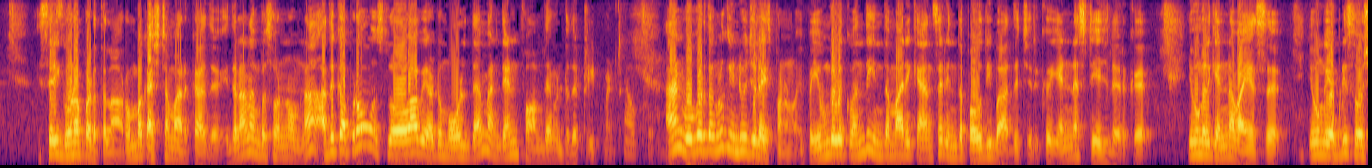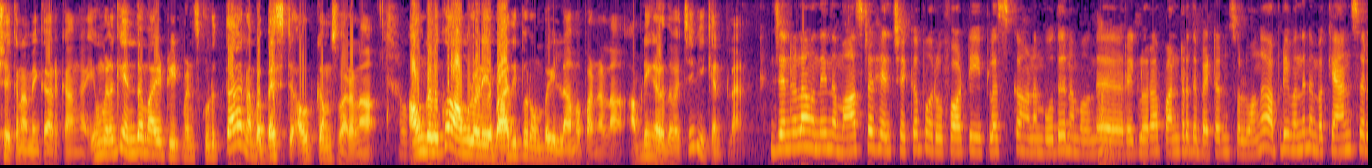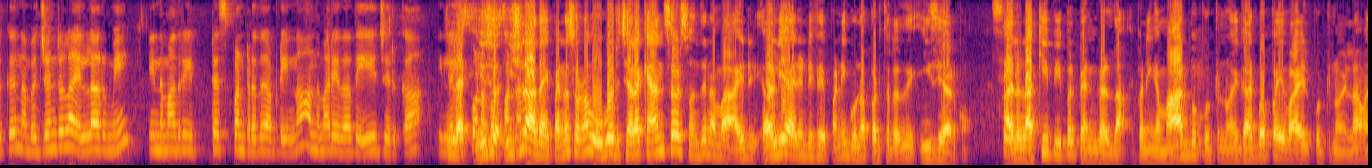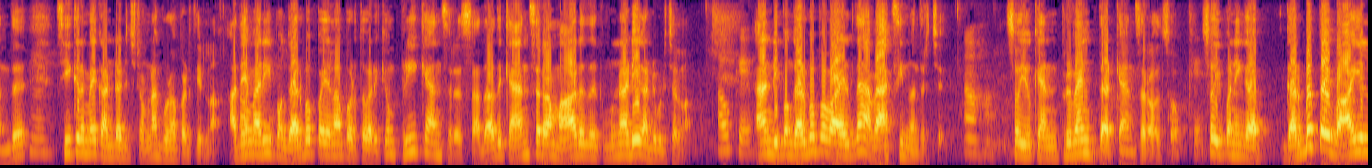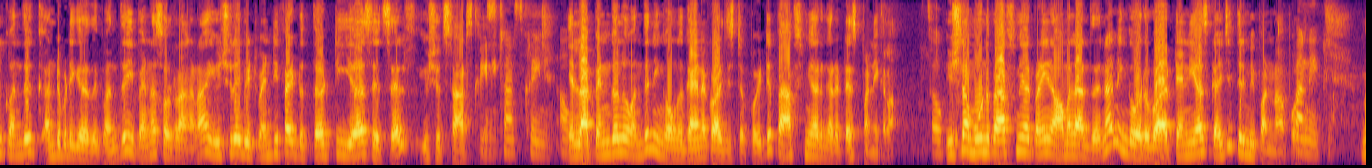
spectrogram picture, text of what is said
சரி குணப்படுத்தலாம். ரொம்ப கஷ்டமா இருக்காது. இதெல்லாம் நம்ம சொன்னோம்னா அதுக்கப்புறம் ஸ்லோவா we have to mold them and then form them into the treatment. Okay and ஒவ்வொருத்தவங்களுக்கும் இண்டிவிஜுவலைஸ் பண்ணணும். இப்போ இவங்களுக்கு வந்து இந்த மாதிரி கேன்சர் இந்த பகுதி பாதிச்சிருக்கு. என்ன ஸ்டேஜ்ல இருக்கு? இவங்களுக்கு என்ன வயசு? இவங்க எப்படி சோஷியோ எக்கனாமிக்கா இருக்காங்க? இவங்களுக்கு எந்த மாதிரி ட்ரீட்மெண்ட்ஸ் கொடுத்தா நம்ம பெஸ்ட் அவுட்கம்ஸ் வரலாம்? அவங்களுக்கும் அவங்களுடைய பாதிப்பு ரொம்ப இல்லாம பண்ணலாம். அப்படிங்கறத வச்சு we can plan. ஜென்ரலா வந்து இந்த மாஸ்டர் ஹெல்த் செக்அப் ஒரு ஃபார்ட்டி ப்ளஸ்க்கு ஆனும்போது நம்ம வந்து ரெகுலரா பண்றது பெட்டர்னு சொல்லுவாங்க. அப்படி வந்து நம்ம கேன்சருக்கு நம்ம ஜென்ரலா எல்லாருமே இந்த மாதிரி டெஸ்ட் பண்றது அப்படின்னா அந்த மாதிரி ஏதாவது ஏஜ் இருக்கா? இல்ல இல்ல எப்போ நம்ம யூஸ்வலா பண்ணலாம்? அதான் இப்ப என்ன சொல்றோம் ஒவ்வொரு சில கேன்சர்ஸ் வந்து நம்ம ஏர்லியா ஐடென்டிஃபை பண்ணி குணப்படுத்துறது ஈஸியா இருக்கும். அதுல லக்கி பீப்புள் பெண்கள் தான். இப்ப நீங்க மார்பு புற்றுநோய் கர்ப்பப்பை வாயில் புற்றுநோய் எல்லாம் வந்து சீக்கிரமே கண்டுபிடிச்சிட்டோம்னா குணப்படுத்திடலாம். அதே மாதிரி இப்போ கர்ப்பப்பை எல்லாம் பொறுத்த வரைக்கும் ப்ரீ கேன்சரஸ் அதாவது கேன்சரா மாறுறதுக்கு முன்னாடியே கண்டுபிடிச்சிடலாம். ஓகே அண்ட் இப்போ கர்ப்பப்பை வாயிலுக்கு தான் வேக்சின் வந்துருச்சு. ஆஹா. So you can prevent that cancer also. So இப்போ நீங்க கர்ப்பப்பை வாயிலுக்கு வந்து கண்டுபிடிக்கிறதுக்கு வந்து இப்போ என்ன சொல்றாங்கன்னா usually be twenty five to thirty years itself you should start screening எல்லா பெண்களும் வந்து நீங்க உங்க கைனகாலஜிஸ்ட போயிட்டு பாப்ஸ்மியர்ங்கிற டெஸ்ட் பண்ணிக்கலாம். யூஸ்வலா மூணு பாப்ஸ்மியர் பண்ணி நார்மலா இருந்ததுன்னா நீங்க ஒரு டென் இயர்ஸ் கழிச்சு திரும்பி பண்ணா போதும்.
